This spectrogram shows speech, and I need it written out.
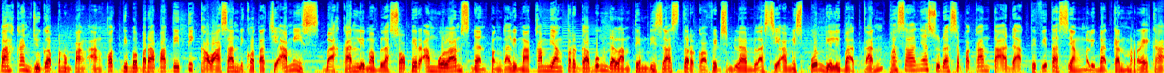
bahkan juga penumpang angkot di beberapa titik kawasan di kota Ciamis. Bahkan 15 sopir ambulans dan penggali makam yang tergabung dalam tim disaster COVID-19 Ciamis pun dilibatkan. Pasalnya sudah sepekan tak ada aktivitas yang melibatkan melibatkan mereka.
